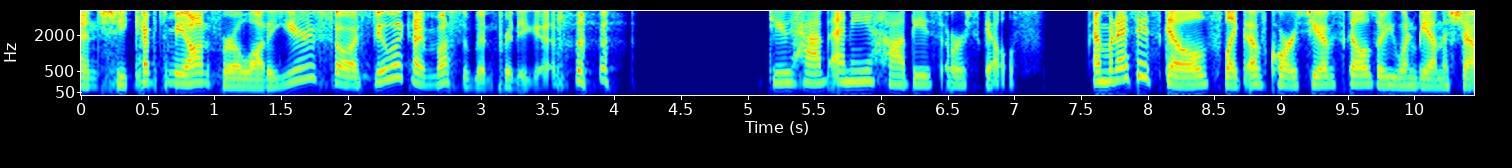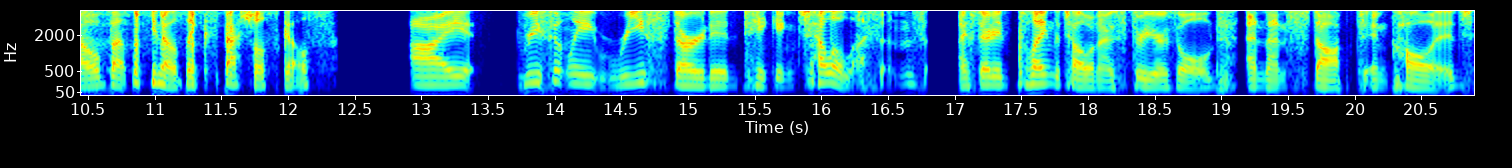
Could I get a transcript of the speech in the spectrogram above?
and she kept me on for a lot of years. So I feel like I must have been pretty good. Do you have any hobbies or skills? And when I say skills, like, of course, you have skills or you wouldn't be on the show, but, you know, like special skills. I recently restarted taking cello lessons. I started playing the cello when I was three years old and then stopped in college.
